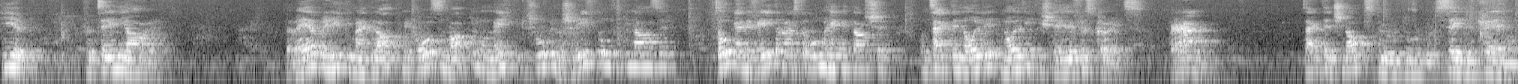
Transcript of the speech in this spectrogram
hier für zehn Jahre. Der Werber hielt ihm ein Blatt mit großen Wappen und mächtig geschwungener Schrift unter die Nase, zog eine Feder aus der Umhängetasche und zeigte Noldi, Noldi die Stelle fürs Kreuz. Brang! Zeig den Schnaps, du, du Seelenkrämer.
